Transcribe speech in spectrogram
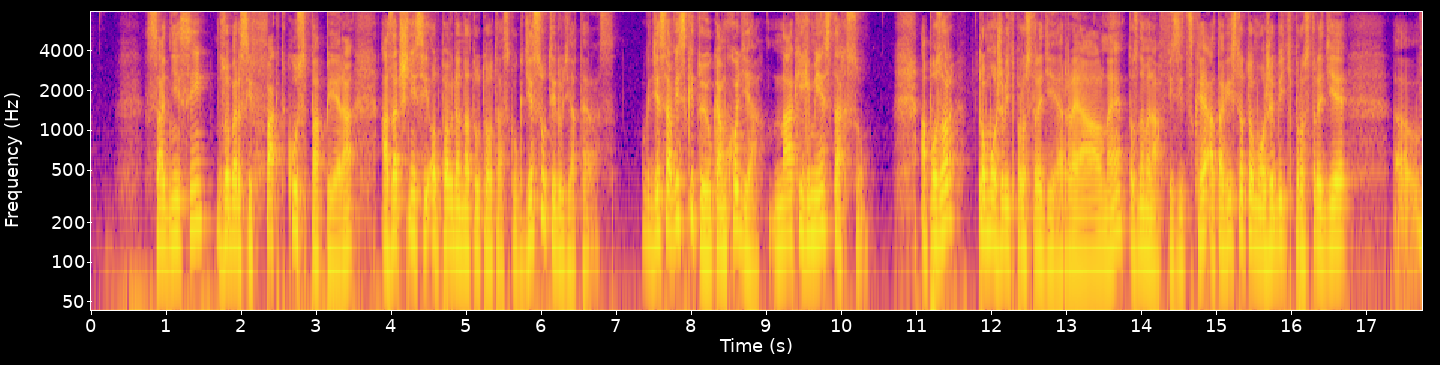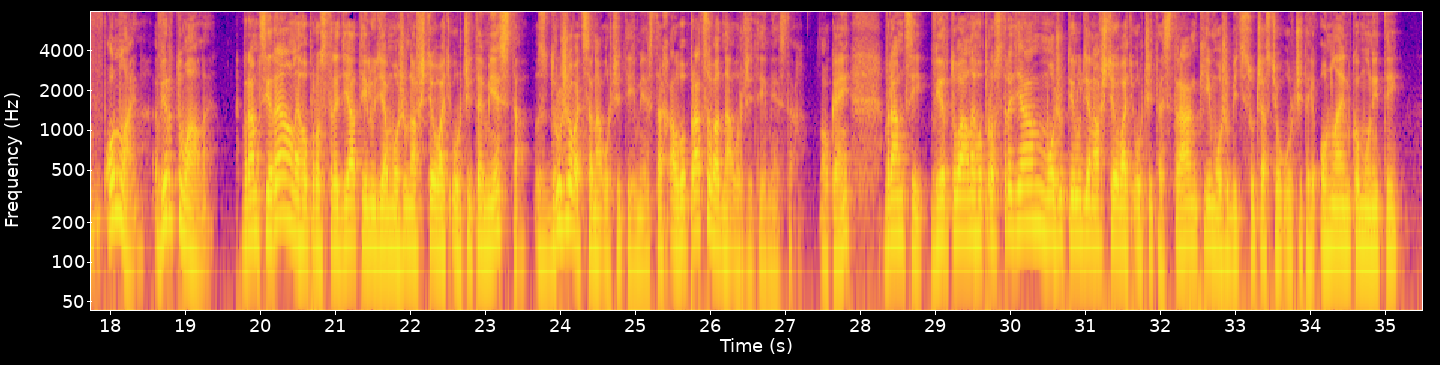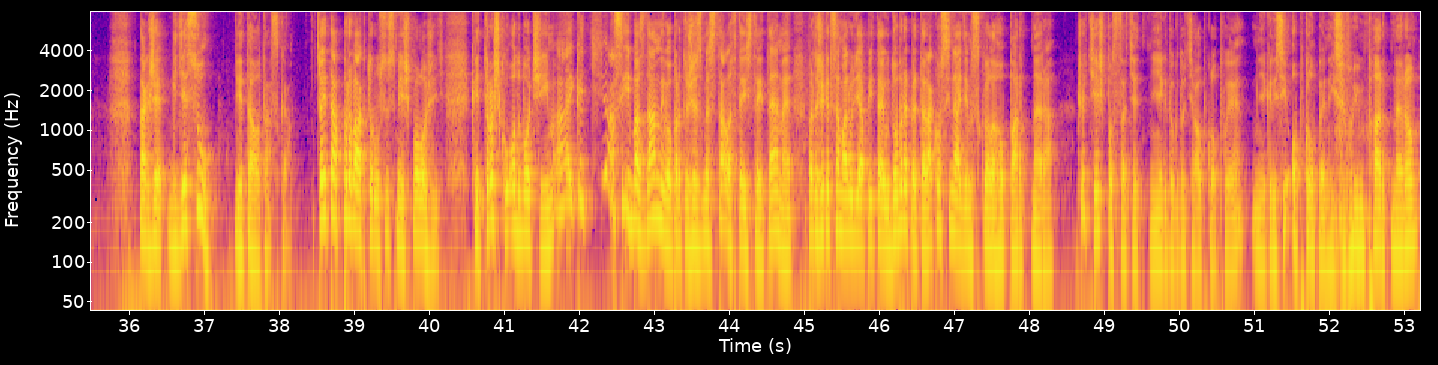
Sadni si, zober si fakt kus papiera a začni si odpovedať na túto otázku. Kde sú tí ľudia teraz? Kde sa vyskytujú, kam chodia, na akých miestach sú? A pozor, to môže byť prostredie reálne, to znamená fyzické, a takisto to môže byť prostredie eh, online, virtuálne. V rámci reálneho prostredia tí ľudia môžu navštevovať určité miesta, združovať sa na určitých miestach alebo pracovať na určitých miestach. Okay. V rámci virtuálneho prostredia môžu tí ľudia navštevovať určité stránky, môžu byť súčasťou určitej online komunity. Takže kde sú, je tá otázka. To je tá prvá, ktorú si smieš položiť. Keď trošku odbočím, aj keď asi iba zdanlivo, pretože sme stále v tej istej téme, pretože keď sa ma ľudia pýtajú, dobre Peter, ako si nájdem skvelého partnera? čo je tiež v podstate niekto, kto ťa obklopuje. Niekedy si obklopený svojim partnerom.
